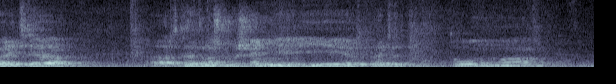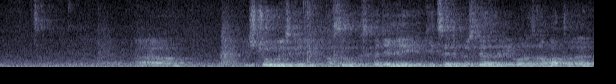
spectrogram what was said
поговорить, рассказать о нашем решении и рассказать о том, из чего мы из каких посылок исходили и какие цели преследовали его разрабатывая.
